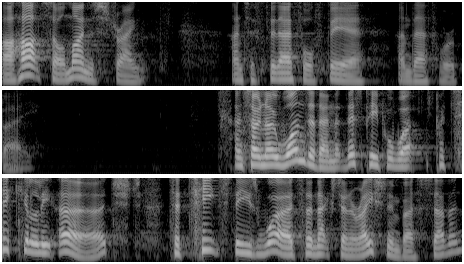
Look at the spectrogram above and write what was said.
our heart, soul, mind, and strength, and to therefore fear and therefore obey. And so, no wonder then that this people were particularly urged to teach these words to the next generation in verse 7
